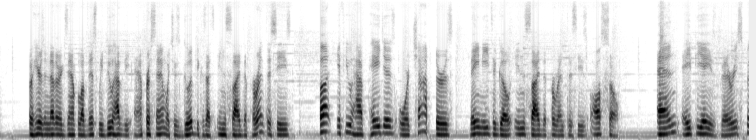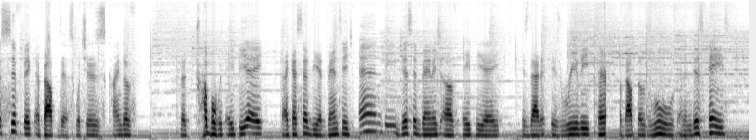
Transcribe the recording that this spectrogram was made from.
so here's another example of this. We do have the ampersand, which is good because that's inside the parentheses. But if you have pages or chapters, they need to go inside the parentheses also. And APA is very specific about this, which is kind of the trouble with APA. Like I said, the advantage and the disadvantage of APA is that it is really careful about those rules. And in this case,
